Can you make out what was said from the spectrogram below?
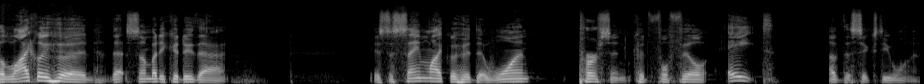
The likelihood that somebody could do that is the same likelihood that one person could fulfill eight of the 61.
